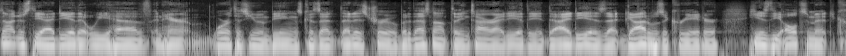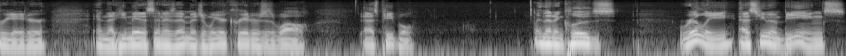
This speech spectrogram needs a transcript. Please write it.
not just the idea that we have inherent worth as human beings because that, that is true but that's not the entire idea the, the idea is that god was a creator he is the ultimate creator and that he made us in his image and we are creators as well as people and that includes really as human beings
